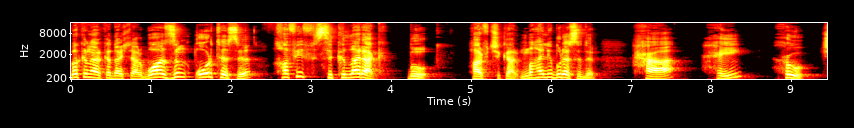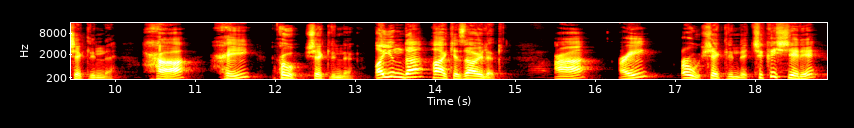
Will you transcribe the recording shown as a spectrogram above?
Bakın arkadaşlar boğazın ortası hafif sıkılarak bu harf çıkar. Mahali burasıdır. Ha, hi, hu şeklinde. Ha, hi, hu şeklinde. Ayın da hakeza öyle. A, i, u şeklinde. Çıkış yeri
